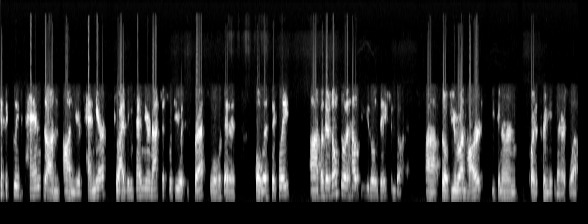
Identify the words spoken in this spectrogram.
typically depends on on your tenure, driving tenure, not just with U.S. Xpress. We'll look at it holistically, uh, but there's also a healthy utilization bonus. Uh, so if you run hard, you can earn quite a premium there as well.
